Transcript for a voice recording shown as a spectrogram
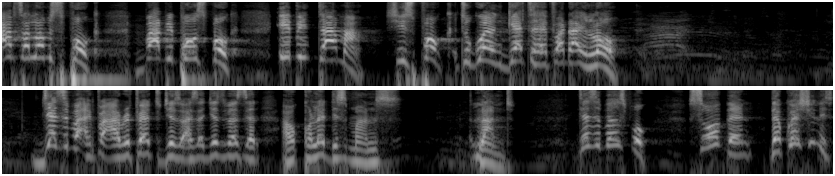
Absalom spoke. Bad people spoke. Even Tamar, she spoke to go and get her father-in-law. Jezebel, in fact, I referred to Jezebel. I said, Jezebel said, I'll collect this man's land. Jezebel spoke. So then, the question is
